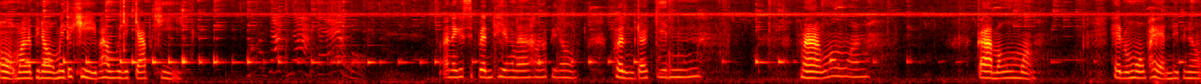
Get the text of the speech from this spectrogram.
ออก มาแล้วพี่น้องไม่ตะขี่พามุจะจับขี่อันนี้ก็สิเป็นเทียงนาเขานะพี่น้องเพิ่นก็กินหมากมะม่วงกาบมะม่วงเห็ดมะม่วงแผ่นที่พี่น้อง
